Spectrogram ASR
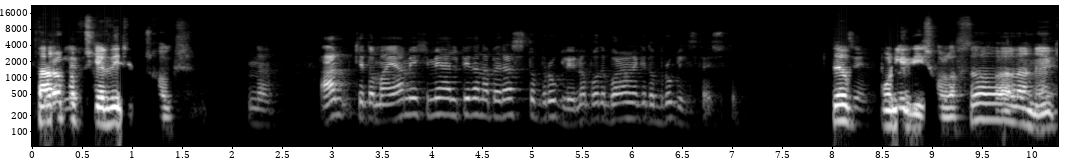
θεωρώ Βλέπω. που τους κερδίσει τους Hawks. Ναι. Αν και το Miami έχει μια ελπίδα να περάσει στο Brooklyn, οπότε μπορεί να είναι και το Brooklyn στη θέση του. Δεν Έτσι. πολύ δύσκολο αυτό, αλλά ναι, οκ.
